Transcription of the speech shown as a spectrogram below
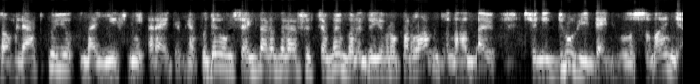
з оглядкою на їхній рейтинг. Я Подивимося, як зараз завершаться вибори до Європарламенту. Нагадаю, сьогодні другий день голосування,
